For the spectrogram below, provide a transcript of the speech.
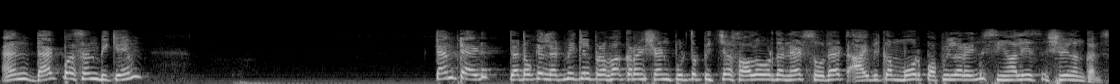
And that person became tempted that, okay, let me kill Prabhakaran and put the pictures all over the net so that I become more popular in Sinhalese Sri Lankans.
